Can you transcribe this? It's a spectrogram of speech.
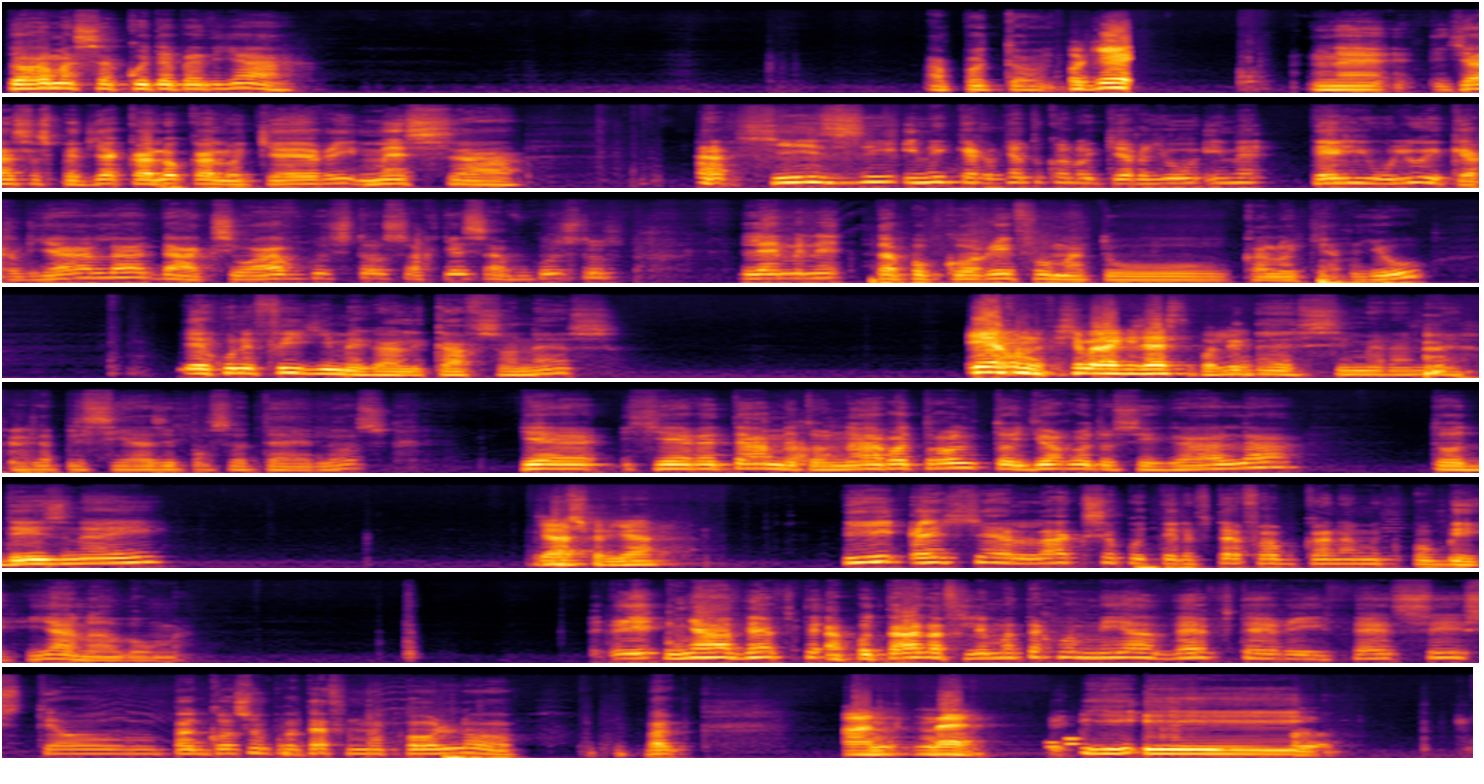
Τώρα μας ακούτε, παιδιά; Από το... οκ. Ναι, γεια σας παιδιά, καλό καλοκαίρι. Μέσα αρχίζει, είναι η καρδιά του καλοκαιριού, είναι τέλη Ιουλίου η καρδιά, αλλά εντάξει, ο Αύγουστος, αρχές Αυγούστου, λέμε είναι το αποκορύφωμα του καλοκαιριού. Έχουν φύγει οι μεγάλοι καύσονες. Τι έχουν, σήμερα έχει ζέστη πολύ. Ε, σήμερα ναι, αλλά πλησιάζει προς το τέλος. Και χαιρετάμε τον Άρωτρολ, τον Γιώργο τον Σιγάλα, τον Disney. Γεια σας παιδιά. Τι έχει αλλάξει από την τελευταία φορά που κάναμε εκπομπή; Για να δούμε. Ε, Μια δεύτερη, από τα άλλα αθλήματα έχουμε μια δεύτερη θέση στο παγκόσμιο πρωτάθλημα πόλο. Πα- Αν, ναι. Η, η,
